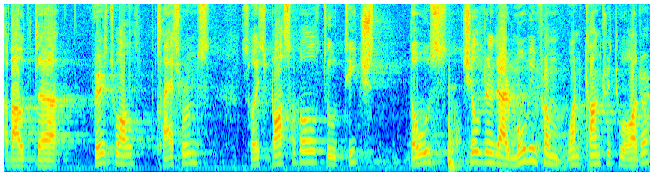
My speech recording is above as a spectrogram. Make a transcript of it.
about uh, virtual classrooms? So it's possible to teach those children that are moving from one country to other,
